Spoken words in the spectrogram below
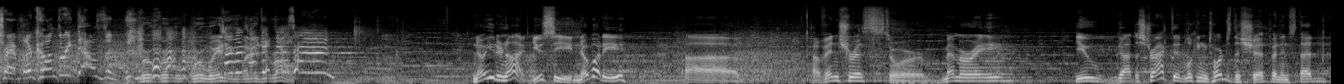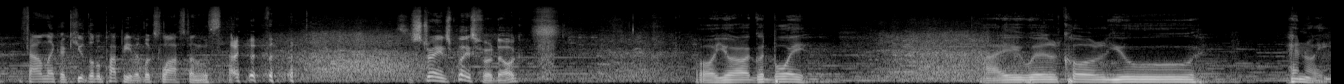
Traveler Con 3000! We're, we're, we're waiting. What did you roll? No, you do not. You see nobody uh, of interest or memory. You got distracted looking towards the ship and instead found like a cute little puppy that looks lost on this side. It's a strange place for a dog. Oh, you are a good boy. I will call you Henry.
